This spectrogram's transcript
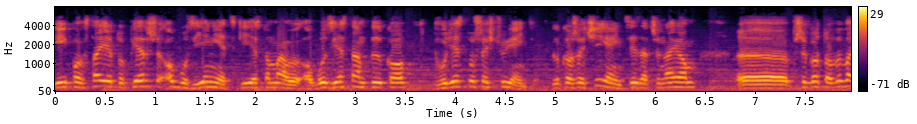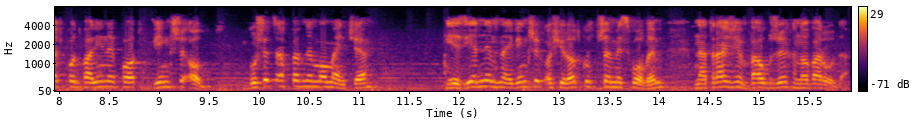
i powstaje tu pierwszy obóz jeniecki, jest to mały obóz, jest tam tylko 26 jeńców. Tylko, że ci jeńcy zaczynają e, przygotowywać podwaliny pod większy obóz. Guszyca w pewnym momencie jest jednym z największych ośrodków przemysłowym na trasie Wałbrzych-Nowa Ruda.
